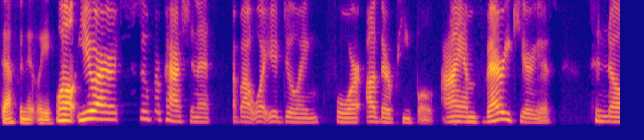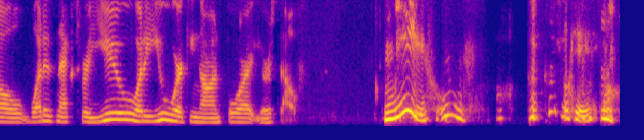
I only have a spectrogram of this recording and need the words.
definitely. Well, you are super passionate about what you're doing for other people. I am very curious to know what is next for you. What are you working on for yourself? Me. Ooh. Okay, so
